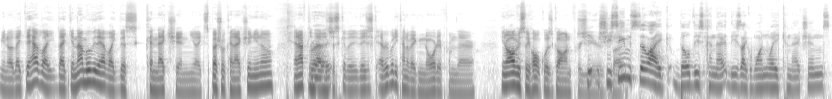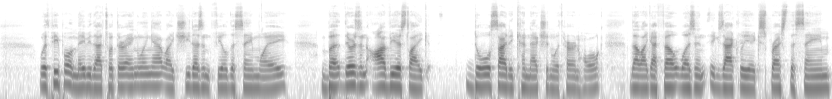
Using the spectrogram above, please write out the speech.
you know, like they have like like in that movie they have like this connection, you know, like special connection, you know. And after that, it's just they they just everybody kind of ignored it from there. You know, obviously Hulk was gone for she, years. she but- seems to like build these connect these like one way connections with people and maybe that's what they're angling at like she doesn't feel the same way but there's an obvious like dual sided connection with her and Hulk that like I felt wasn't exactly expressed the same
